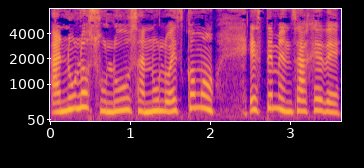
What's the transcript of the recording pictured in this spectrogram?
anulo su luz, anulo. Es como este mensaje de,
